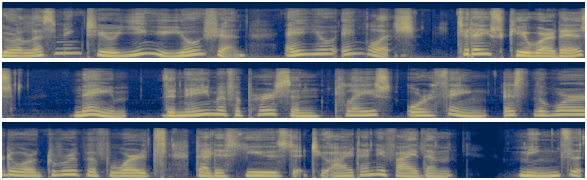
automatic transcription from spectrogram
You're listening to 英语优选 AU English. Today's keyword is name. The name of a person, place, or thing is the word or group of words that is used to identify them. 名字.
